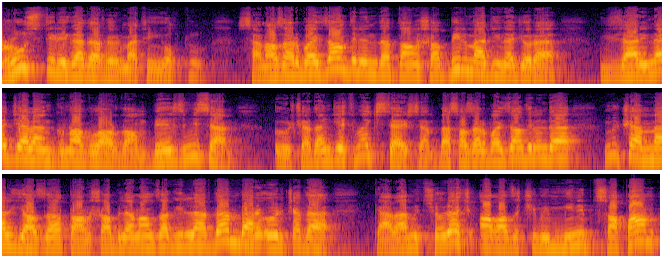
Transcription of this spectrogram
rus dili qədər hörmətin yoxdur. Sən Azərbaycan dilində danışa bilmədiyinə görə üzərinə gələn qınaqlardan bezmisən, ölkədən getmək istəyirsən. Bəs Azərbaycan dilində mükəmməl yaza, danışa bilən ancaq illərdən bəri ölkədə qələmi çörək ağacı kimi minib çapan,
